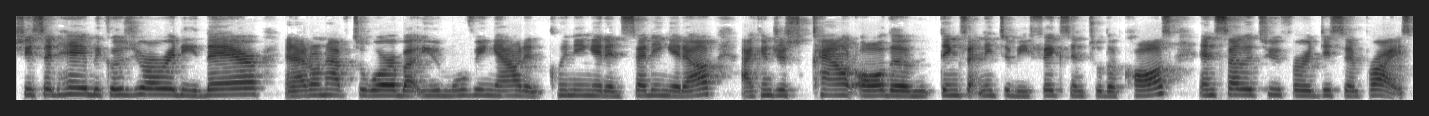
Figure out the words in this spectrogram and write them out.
She said, Hey, because you're already there, and I don't have to worry about you moving out and cleaning it and setting it up, I can just count all the things that need to be fixed into the cost and sell it to you for a decent price.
